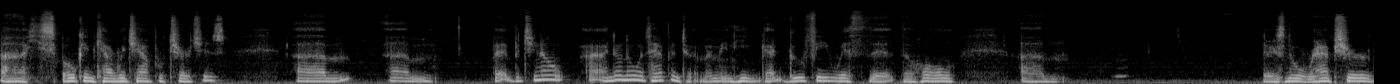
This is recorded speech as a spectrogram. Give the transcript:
Uh, he spoke in Calvary Chapel churches. Um, um, but but you know, I don't know what's happened to him. I mean, he got goofy with the the whole. Um, there's no rapture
